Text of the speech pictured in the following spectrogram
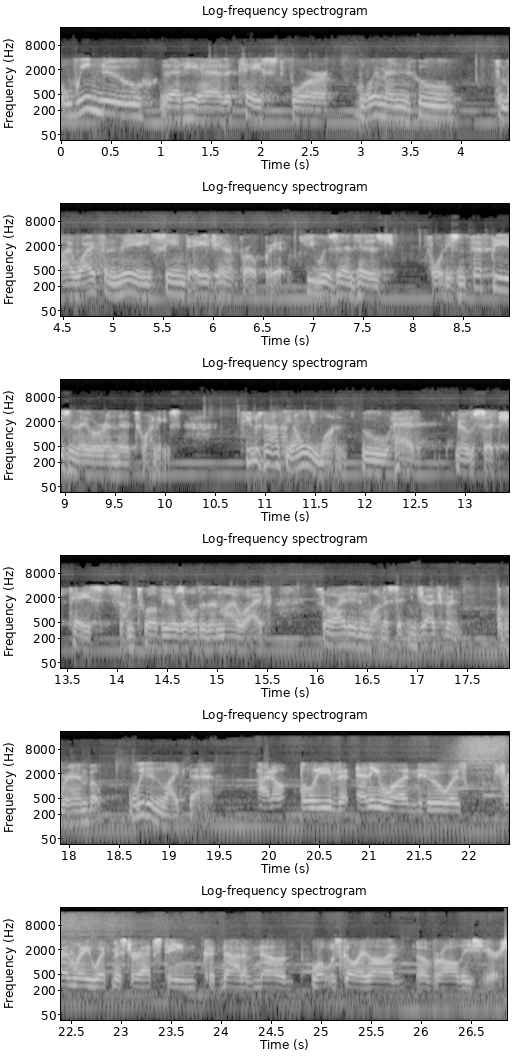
We knew that he had a taste for women who, to my wife and me, seemed age inappropriate. He was in his 40s and 50s, and they were in their 20s. He was not the only one who had no such tastes. I'm 12 years older than my wife, so I didn't want to sit in judgment over him, but we didn't like that. I don't believe that anyone who was friendly with Mr. Epstein could not have known what was going on over all these years.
